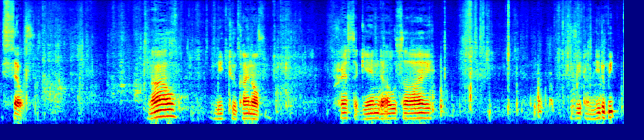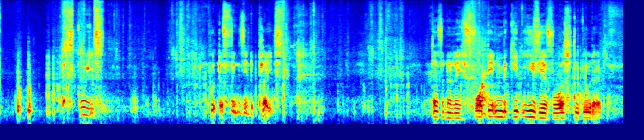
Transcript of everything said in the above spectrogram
itself. Now you need to kind of press again the outside, give it a little bit squeeze, put the things into place. Definitely 14 make it easier for us to do that.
